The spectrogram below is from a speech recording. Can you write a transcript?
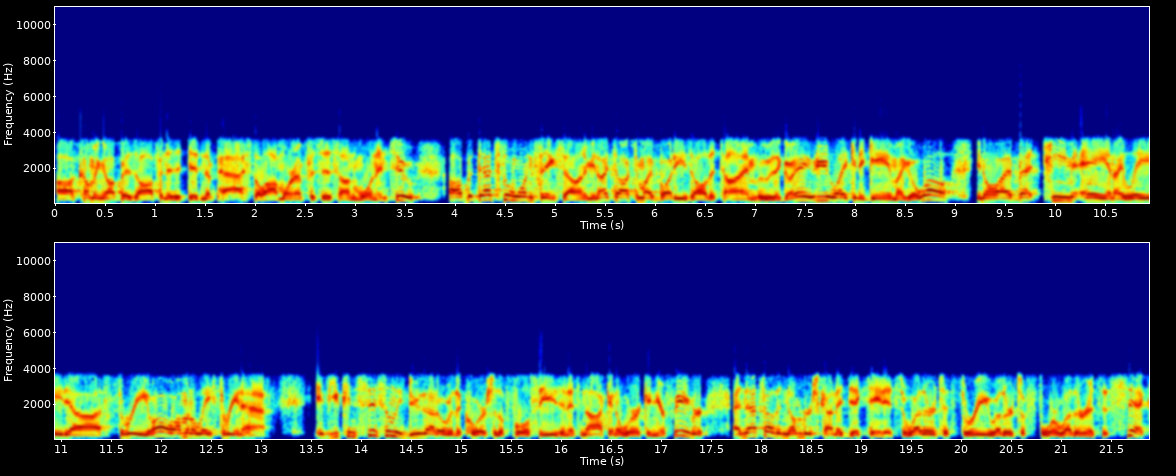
uh, coming up as often as it did in the past. A lot more emphasis on one and two. Uh, but that's the one thing, Sal. I mean, I talk to my buddies all the time who they go, "Hey, who do you like in a game?" I go, "Well, you know, I bet Team A, and I laid uh, three. Oh, I'm going to lay three and a half." If you consistently do that over the course of the full season, it's not going to work in your favor, and that's how the numbers kind of dictate it. So whether it's a three, whether it's a four, whether it's a six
